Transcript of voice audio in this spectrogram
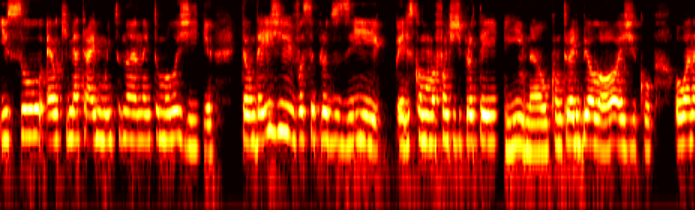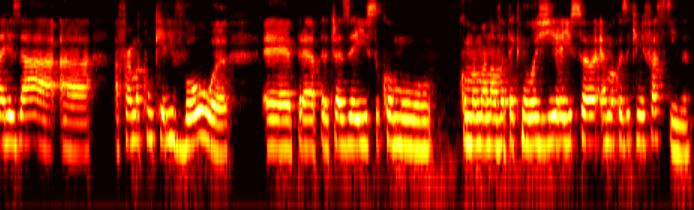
isso é o que me atrai muito na, na, entomologia. Então, desde você produzir eles como uma fonte de proteína, o controle biológico, ou analisar a, a forma com que ele voa, é, para trazer isso como, como uma nova tecnologia, isso é uma coisa que me fascina.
